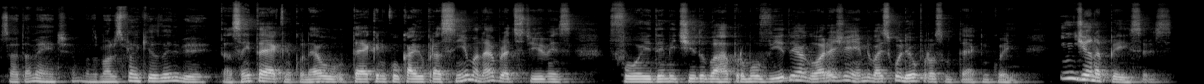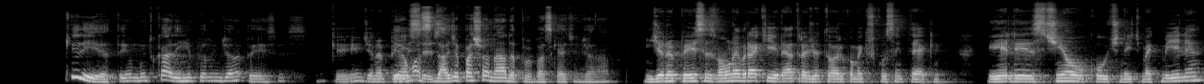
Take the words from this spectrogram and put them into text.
certamente. Uma das maiores franquias da NBA. Tá sem técnico, né? O técnico caiu para cima, né? O Brad Stevens foi demitido barra promovido e agora a GM vai escolher o próximo técnico aí. Indiana Pacers. Queria, tenho muito carinho pelo Indiana Pacers. Ok, Indiana Pacers. E é uma cidade apaixonada por basquete em Indianápolis. Indiana Pacers, vamos lembrar aqui, né, a trajetória, como é que ficou sem técnico. Eles tinham o coach Nate McMillan,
